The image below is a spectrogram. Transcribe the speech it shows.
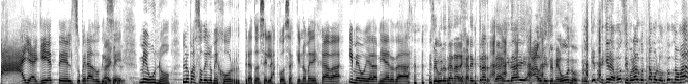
Ay, aquí este el superado dice, me uno, lo paso de lo mejor, trato de hacer las cosas que no me dejaba y me voy a la mierda. Seguro te van a dejar entrar. Te van a gritar, Ah, uno dice, me uno. Pero ¿quién te quiere a vos si por algo estamos los dos nomás?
